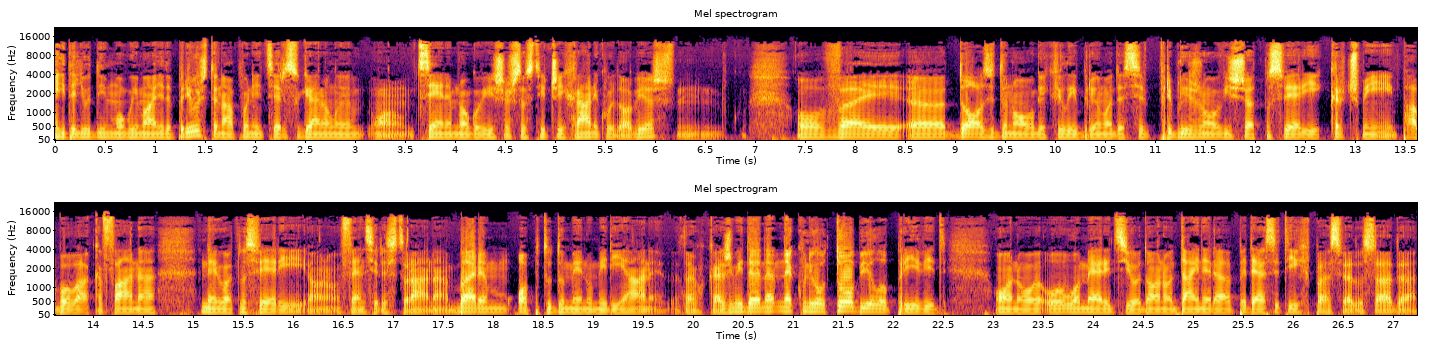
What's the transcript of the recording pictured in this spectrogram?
i gde ljudi mogu i manje da priušte napojnice jer su generalno on, cene mnogo više što se tiče i hrane koju dobijaš. Ovaj, uh, dolazi do novog ekvilibrijuma da se približamo više atmosferi krčmi, pubova, kafana nego atmosferi ono, fancy restorana, barem opet u domenu medijane, da tako kažem. I da je na nekom nivou to bilo privid ono, u, Americi od ono dinera 50-ih pa sve do sada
